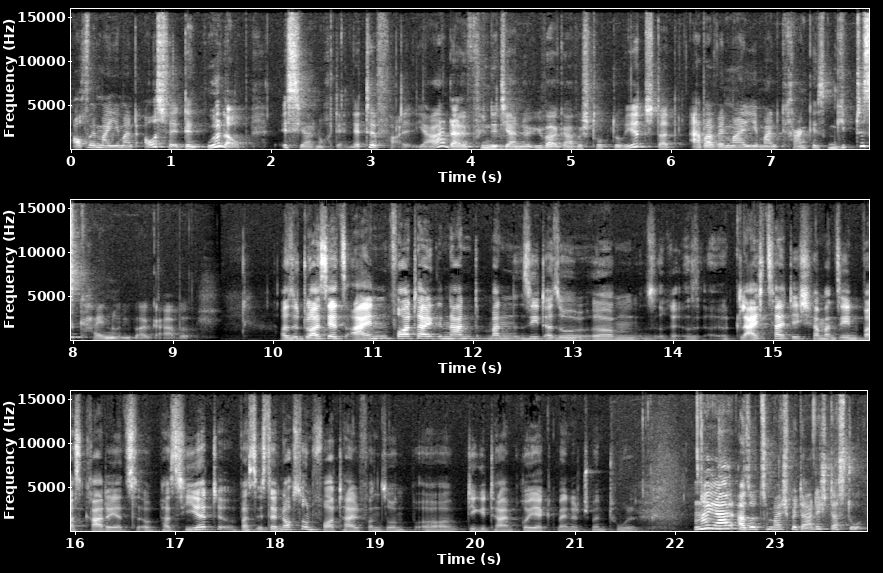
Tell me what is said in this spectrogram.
auch wenn mal jemand ausfällt. Denn Urlaub ist ja noch der nette Fall. Ja, da findet ja mhm. eine Übergabe strukturiert statt. Aber wenn mal jemand krank ist, gibt es keine Übergabe. Also du hast jetzt einen Vorteil genannt. Man sieht also ähm, gleichzeitig kann man sehen, was gerade jetzt äh, passiert. Was ist denn noch so ein Vorteil von so einem äh, digitalen Projektmanagement-Tool? Naja, also zum Beispiel dadurch, dass du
